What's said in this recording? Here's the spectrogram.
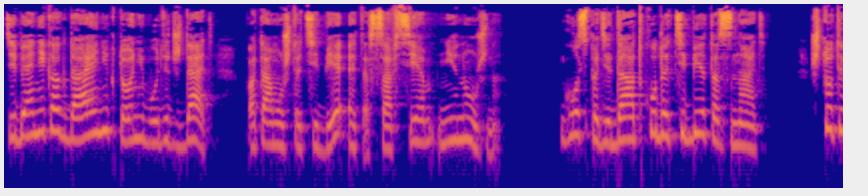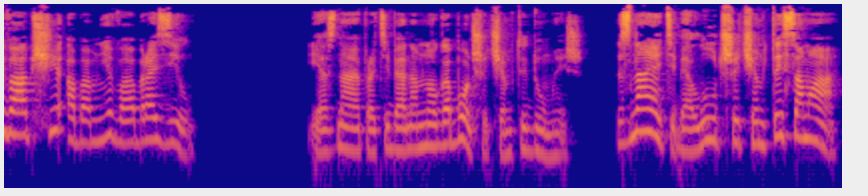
Тебя никогда и никто не будет ждать, потому что тебе это совсем не нужно. Господи, да откуда тебе-то знать? Что ты вообще обо мне вообразил? Я знаю про тебя намного больше, чем ты думаешь. Знаю тебя лучше, чем ты сама.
